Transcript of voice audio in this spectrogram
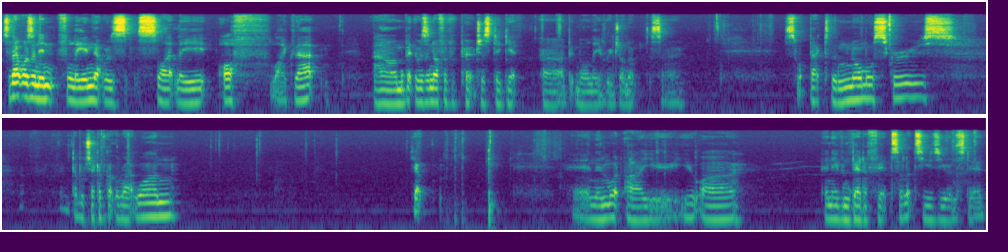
So that wasn't in fully in, that was slightly off like that. Um, but there was enough of a purchase to get uh, a bit more leverage on it. So swap back to the normal screws. Double check I've got the right one. Yep. And then what are you? You are an even better fit. So let's use you instead.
